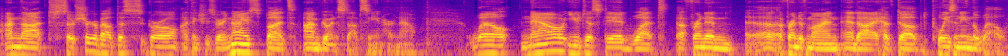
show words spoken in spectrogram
I'm not so sure about this girl. I think she's very nice, but I'm going to stop seeing her now. Well, now you just did what a friend and uh, a friend of mine and I have dubbed poisoning the well.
